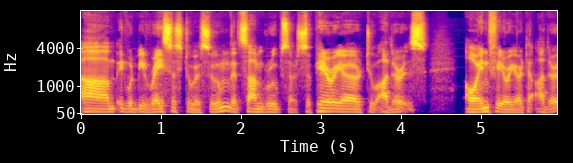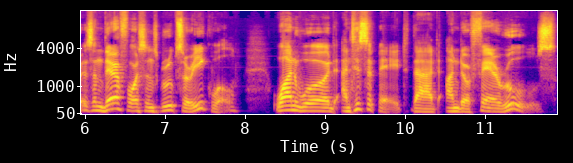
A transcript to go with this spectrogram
Um, it would be racist to assume that some groups are superior to others or inferior to others. And therefore, since groups are equal, one would anticipate that under fair rules,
